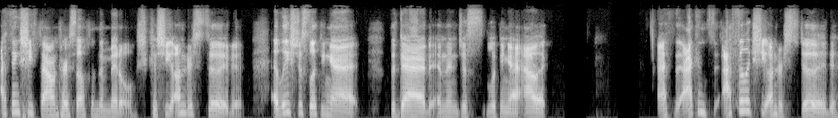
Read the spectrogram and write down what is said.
I think she found herself in the middle because she understood. At least just looking at the dad and then just looking at Alec, I th- I can I feel like she understood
